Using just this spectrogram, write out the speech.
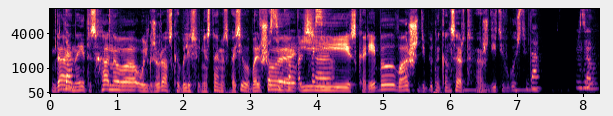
Да, Да. Инаида Сханова, Ольга Журавская были сегодня с нами. Спасибо большое. Спасибо вам большое. И скорее бы ваш дебютный концерт. Ждите в гости. Да. Ждем. Жары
